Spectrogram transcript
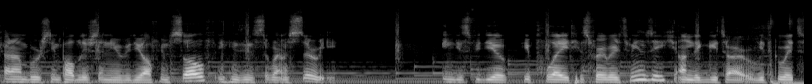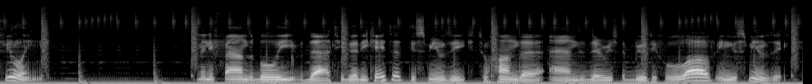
Kerem Bürsin published a new video of himself in his Instagram story. In this video, he played his favorite music on the guitar with great feeling. Many fans believe that he dedicated this music to Hande and there is a beautiful love in this music.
